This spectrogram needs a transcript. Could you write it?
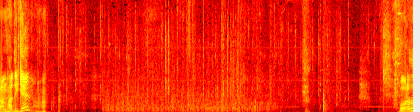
Lan hadi gel. Aha. Bu arada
